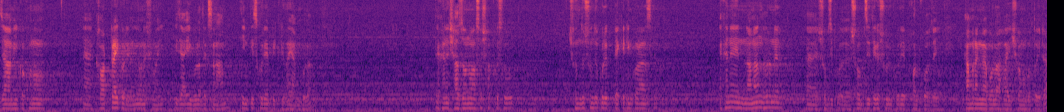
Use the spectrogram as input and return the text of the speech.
যা আমি কখনো খাওয়ার ট্রাই করিনি অনেক সময়। এই যে এইগুলো দেখছেন, আম, তিন পিস করে বিক্রি হয় আমগুলো। এখানে সাজানো আছে সব কিছু সুন্দর সুন্দর করে প্যাকেটিং করা আছে। এখানে নানান ধরনের সবজি সবজি থেকে শুরু করে ফল পাওয়া যায়। কামরাঙ্গা বলা হয় সম্ভবত এটা।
